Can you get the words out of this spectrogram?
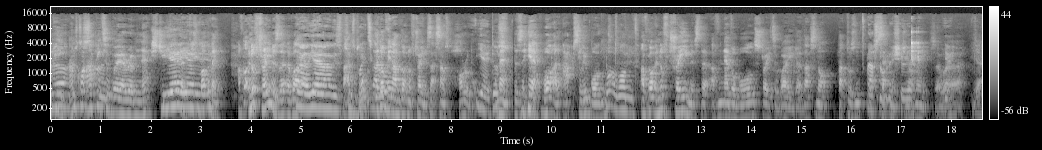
happy. know, I'm quite to happy to wear them next year. Yeah, it yeah, doesn't yeah, bother yeah. me. I've got enough trainers that are well. Well, yeah, I know there's, there's plenty to I don't mean I've got enough trainers. That sounds horrible. Yeah, it does. I meant, there's, yeah, what an absolute wand. What a wand. I've got enough trainers that I've never worn straight away. That that's not that doesn't That's upset not an me. issue, Do you know yeah. what I mean? So Yeah. uh, yeah.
